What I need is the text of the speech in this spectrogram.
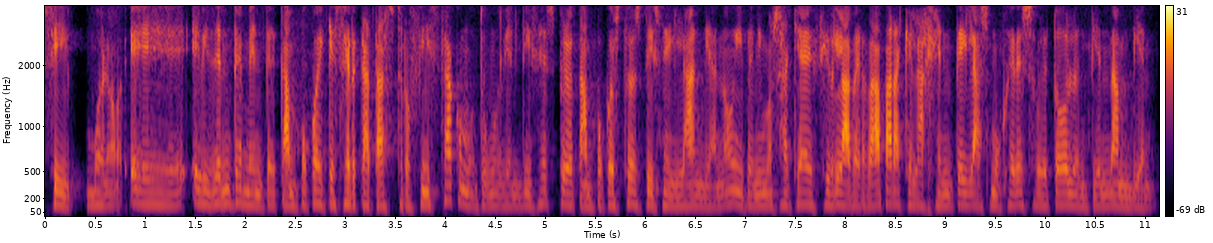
Sí, bueno, eh, evidentemente tampoco hay que ser catastrofista, como tú muy bien dices, pero tampoco esto es Disneylandia, ¿no? Y venimos aquí a decir la verdad para que la gente y las mujeres sobre todo lo entiendan bien.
